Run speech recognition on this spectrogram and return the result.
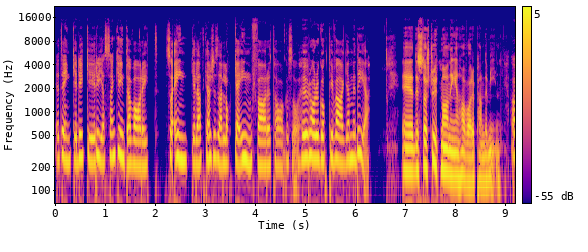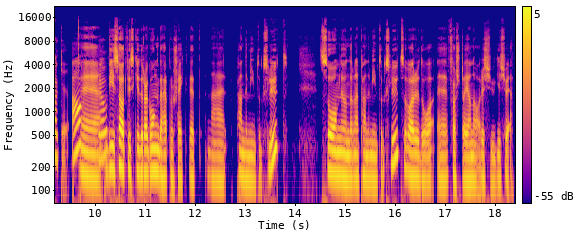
Jag tänker, det, resan kan ju inte ha varit så enkel att kanske så locka in företag och så. Hur har du gått tillväga med det? Eh, den största utmaningen har varit pandemin. Okej, ja. Eh, vi sa att vi skulle dra igång det här projektet när pandemin tog slut. Så om ni undrar när pandemin tog slut så var det då eh, första januari 2021.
